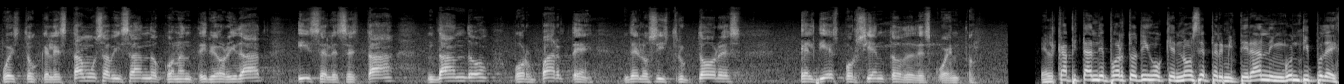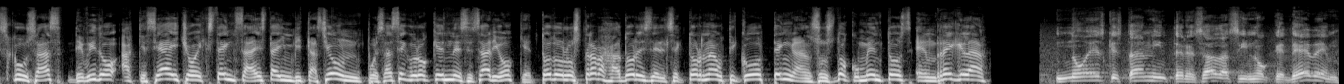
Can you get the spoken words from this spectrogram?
puesto que le estamos avisando con anterioridad y se les está dando por parte de los instructores el 10% de descuento. El capitán de puerto dijo que no se permitirá ningún tipo de excusas debido a que se ha hecho extensa esta invitación, pues aseguró que es necesario que todos los trabajadores del sector náutico tengan sus documentos en regla. No es que están interesadas, sino que deben,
